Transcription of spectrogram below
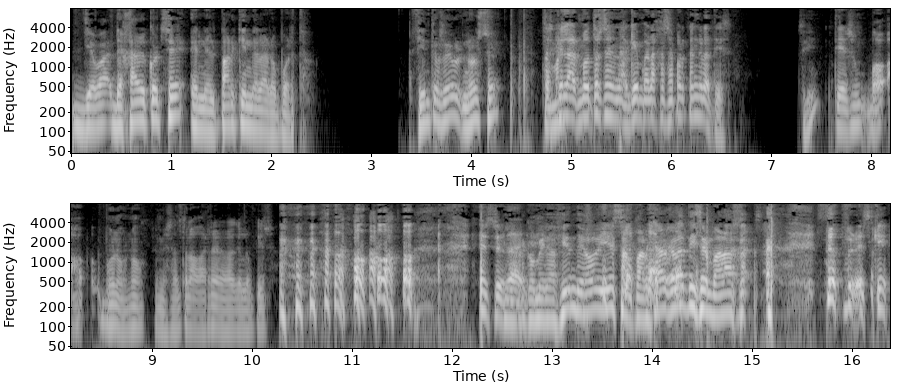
llevar, dejar el coche en el parking del aeropuerto? ¿Cientos de euros? No lo sé. ¿Sabes que las motos en, aquí en Barajas aparcan gratis? ¿Sí? Tienes un... ah, Bueno, no, que me salto la barrera ahora que lo pienso. es La recomendación de hoy es aparcar gratis en barajas. No, pero es que...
